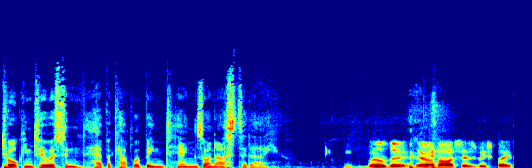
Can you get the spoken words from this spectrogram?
talking to us and have a couple of bing bintangs on us today. Will do. They're all nice as we speak.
